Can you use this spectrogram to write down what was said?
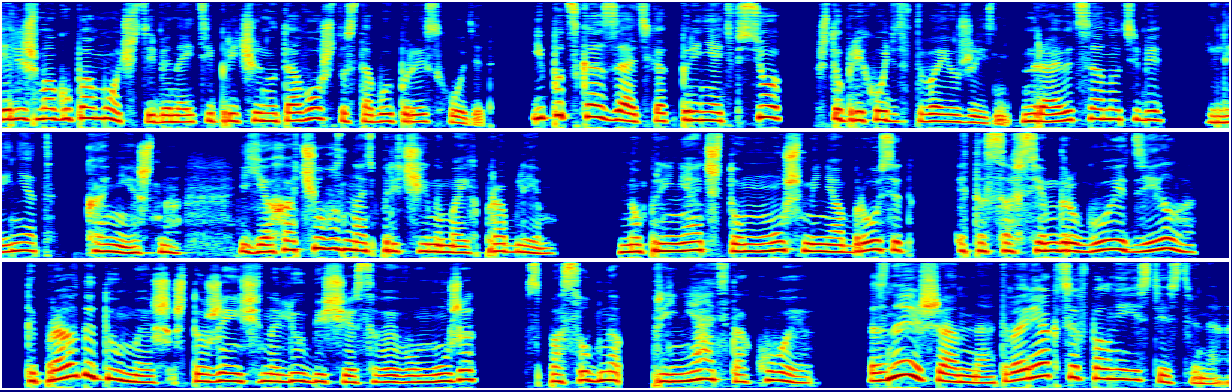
Я лишь могу помочь тебе найти причину того, что с тобой происходит, и подсказать, как принять все, что приходит в твою жизнь, нравится оно тебе или нет. Конечно, я хочу узнать причины моих проблем. Но принять, что муж меня бросит, это совсем другое дело. Ты правда думаешь, что женщина, любящая своего мужа, способна принять такое? Знаешь, Анна, твоя реакция вполне естественна.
